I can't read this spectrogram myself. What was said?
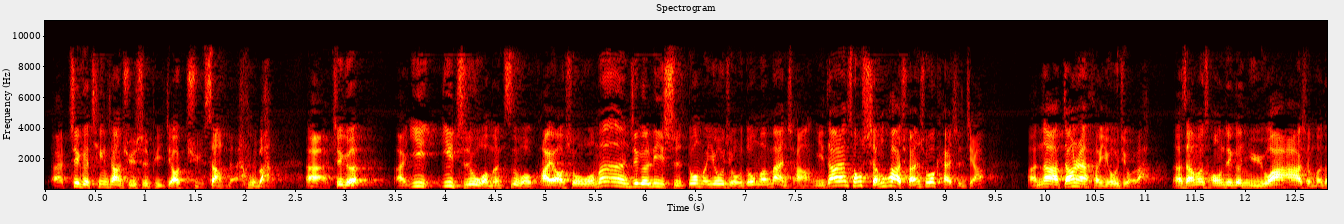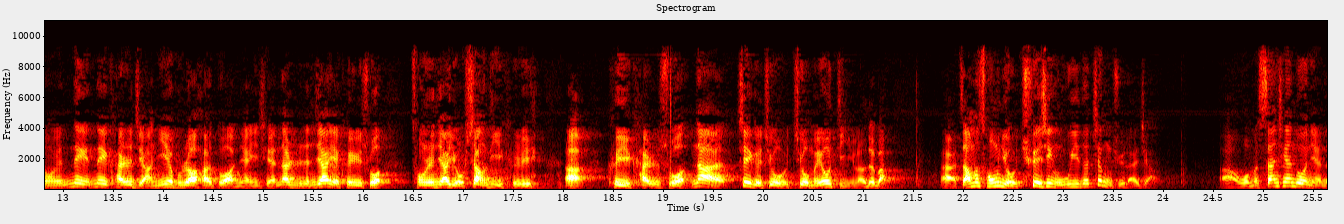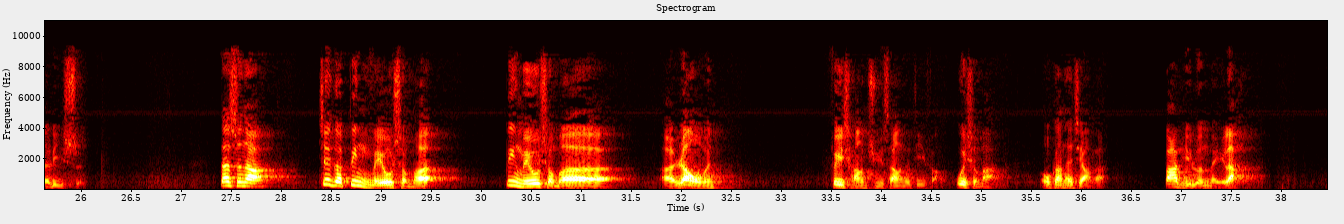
啊，这个听上去是比较沮丧的，对吧？啊，这个。啊，一一直我们自我夸耀说我们这个历史多么悠久，多么漫长。你当然从神话传说开始讲啊，那当然很悠久了。那咱们从这个女娲啊什么东西那那开始讲，你也不知道还有多少年以前。那人家也可以说从人家有上帝可以啊可以开始说，那这个就就没有底了，对吧？哎，咱们从有确信无疑的证据来讲，啊，我们三千多年的历史，但是呢，这个并没有什么，并没有什么啊让我们。非常沮丧的地方，为什么？我刚才讲了，巴比伦没了。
